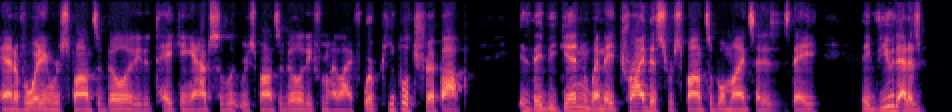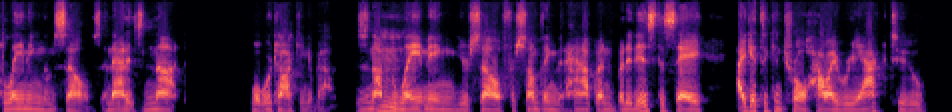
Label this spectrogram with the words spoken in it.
and avoiding responsibility to taking absolute responsibility for my life. Where people trip up is they begin when they try this responsible mindset is they they view that as blaming themselves. And that is not what we're talking about. This is not mm. blaming yourself for something that happened, but it is to say, I get to control how I react to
